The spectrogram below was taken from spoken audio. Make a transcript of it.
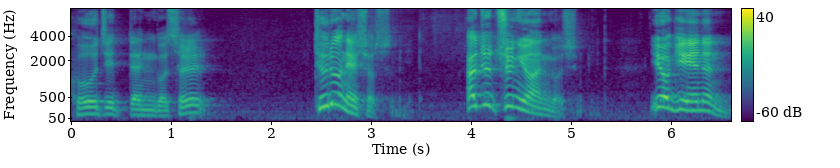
거짓된 것을 드러내셨습니다. 아주 중요한 것입니다. 여기에는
